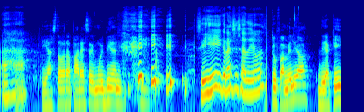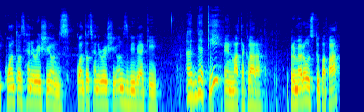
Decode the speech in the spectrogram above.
Ajá. Y hasta ahora parece muy bien. Sí, gracias a Dios. ¿Tu familia de aquí cuántas generaciones? ¿Cuántas generaciones vive aquí Ah, De aquí. en Mata Clara? Primero es tu papá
